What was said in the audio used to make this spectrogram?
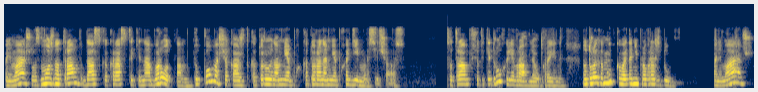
Понимаешь, возможно, Трамп даст как раз-таки наоборот нам ту помощь окажет, которую нам необ- которая нам необходима сейчас. Трамп все-таки друг или враг для Украины. Но тройка кубков это не про вражду. Понимаешь?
